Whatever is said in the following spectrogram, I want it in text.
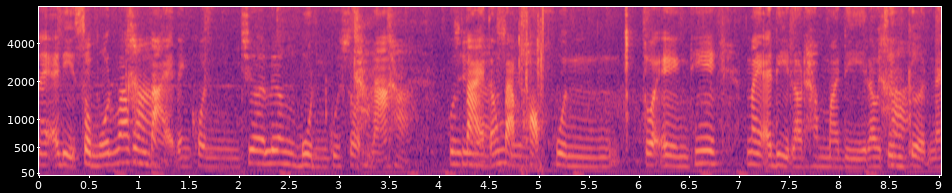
ในอดีตสมมุติว่าคุณต่ายเป็นคนเชื่อเรื่องบุญกุศลนะค่ะคุณเชื่อต่ายต้องแบบเชื่อขอบคุณตัวเองที่ในอดีตเราทำมาดี เราจึงค่ะเกิดใน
